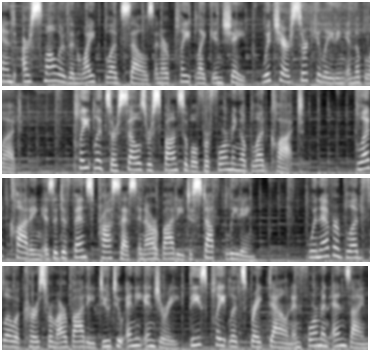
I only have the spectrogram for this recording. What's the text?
and, are smaller than white blood cells and are plate-like in shape, which are circulating in the blood. Platelets are cells responsible for forming a blood clot. Blood clotting is a defense process in our body to stop bleeding. Whenever blood flow occurs from our body due to any injury, these platelets break down and form an enzyme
